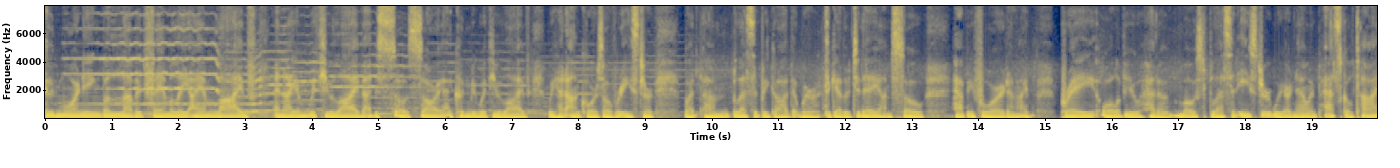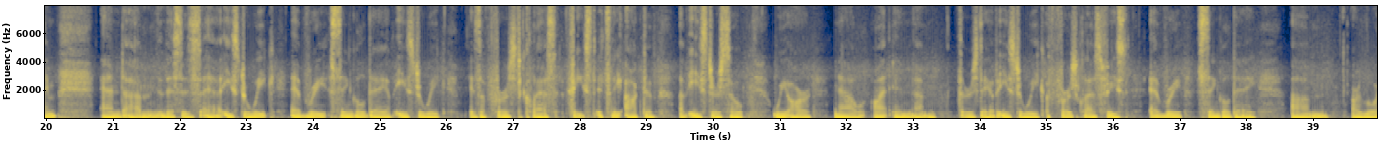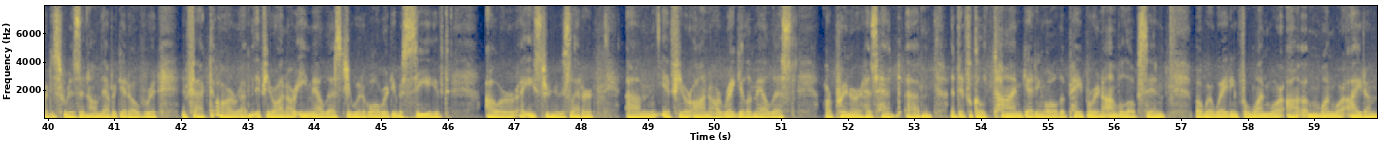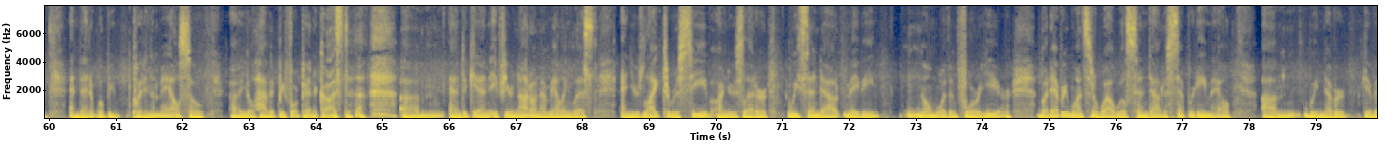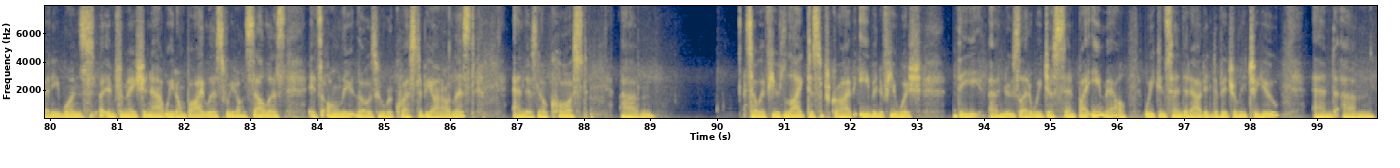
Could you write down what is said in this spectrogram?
Good morning, beloved family. I am live and I am with you live. I'm so sorry I couldn't be with you live. We had encores over Easter, but um, blessed be God that we're together today. I'm so happy for it, and I pray all of you had a most blessed Easter. We are now in Paschal time, and um, this is uh, Easter week. Every single day of Easter week is a first class feast. It's the octave of Easter. So we are now in um, Thursday of Easter week, a first class feast every single day. Um, our Lord is risen. I'll never get over it. In fact, our um, if you're on our email list, you would have already received our Easter newsletter. Um, if you're on our regular mail list, our printer has had um, a difficult time getting all the paper and envelopes in, but we're waiting for one more uh, one more item, and then it will be put in the mail. So uh, you'll have it before Pentecost. um, and again, if you're not on our mailing list and you'd like to receive our newsletter, we send out maybe no more than four a year, but every once in a while we'll send out a separate email um, we never give anyone's information out. We don't buy lists. We don't sell lists. It's only those who request to be on our list, and there's no cost. Um, so if you'd like to subscribe, even if you wish the uh, newsletter we just sent by email, we can send it out individually to you, and um,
